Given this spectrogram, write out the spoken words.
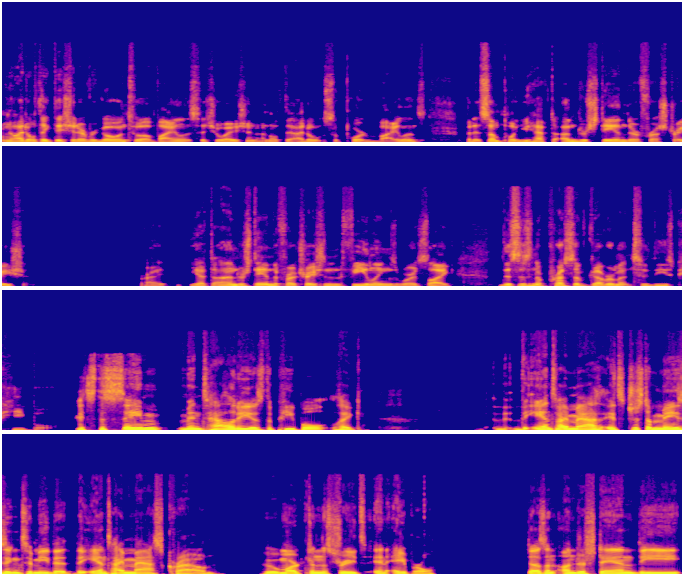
you know, I don't think they should ever go into a violent situation. I don't think I don't support violence, but at some point you have to understand their frustration right? You have to understand the frustration and feelings where it's like, this is an oppressive government to these people. It's the same mentality as the people like the, anti-mask. It's just amazing to me that the anti-mask crowd who marched in the streets in April doesn't understand the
